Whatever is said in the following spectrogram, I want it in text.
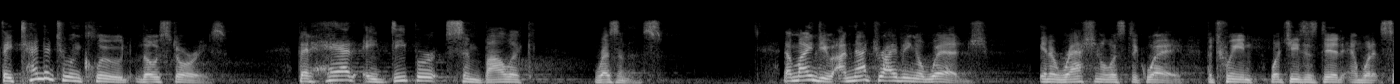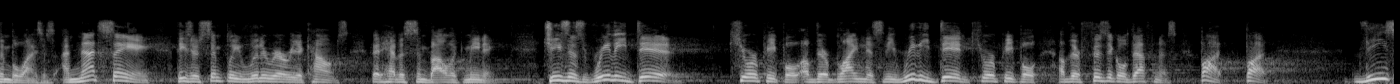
They tended to include those stories that had a deeper symbolic resonance. Now, mind you, I'm not driving a wedge in a rationalistic way between what Jesus did and what it symbolizes. I'm not saying these are simply literary accounts that have a symbolic meaning. Jesus really did cure people of their blindness, and he really did cure people of their physical deafness. But, but, these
